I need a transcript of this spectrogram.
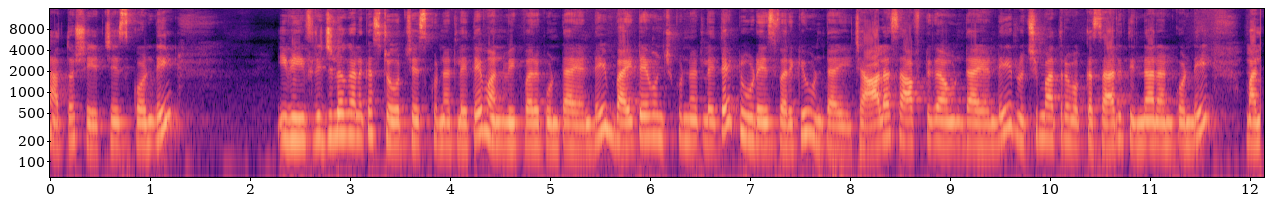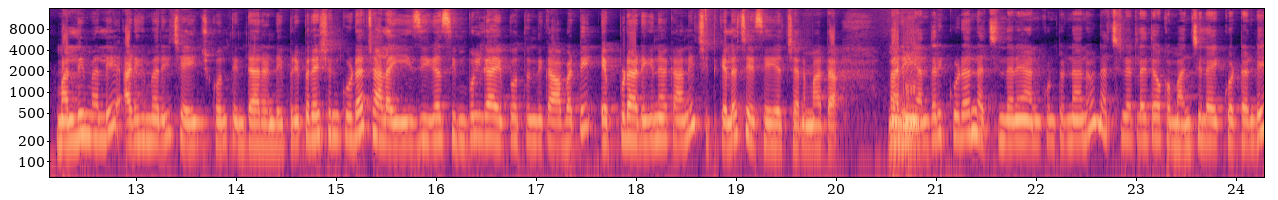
నాతో షేర్ చేసుకోండి. ఇవి ఫ్రిడ్జ్లో కనుక స్టోర్ చేసుకున్నట్లయితే వన్ వీక్ వరకు ఉంటాయండి. బయటే ఉంచుకున్నట్లయితే టూ డేస్ వరకు ఉంటాయి. చాలా సాఫ్ట్గా ఉంటాయండి. రుచి మాత్రం ఒక్కసారి తిన్నారనుకోండి మళ్ళీ మళ్ళీ అడిగి మరీ చేయించుకొని తింటారండి. ప్రిపరేషన్ కూడా చాలా ఈజీగా సింపుల్గా అయిపోతుంది కాబట్టి ఎప్పుడు అడిగినా కానీ చిటికెలో చేసేయచ్చు అనమాట మరి అందరికి కూడా నచ్చిందనే అనుకుంటున్నాను. నచ్చినట్లయితే ఒక మంచి లైక్ కొట్టండి.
